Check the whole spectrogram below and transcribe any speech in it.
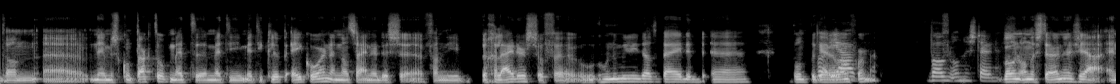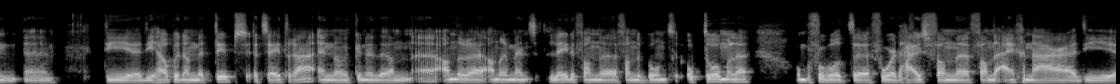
dan nemen ze contact op met, met, die, met die club Eekhoorn. En dan zijn er dus van die begeleiders, of hoe, hoe, noemen jullie dat bij de Bond Precaire ja, Woonvormen? woonondersteuners. Woonondersteuners, ja. En die, die helpen dan met tips, et cetera. En dan kunnen dan andere, andere mensen, leden van de, van de bond optrommelen. Om bijvoorbeeld voor het huis van, van de eigenaar die,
